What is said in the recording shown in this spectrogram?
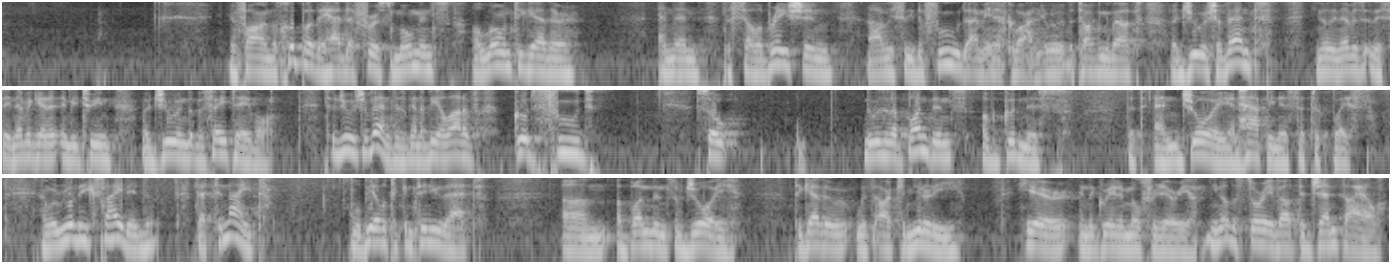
Know, following the chuppah, they had their first moments alone together, and then the celebration, and obviously the food. I mean, come on, we're talking about a Jewish event. You know, they never they say never get it in between a Jew and the buffet table. It's a Jewish event. There's going to be a lot of good food. So there was an abundance of goodness that and joy and happiness that took place. And we're really excited that tonight we'll be able to continue that um, abundance of joy together with our community here in the greater Milford area. You know the story about the Gentile,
